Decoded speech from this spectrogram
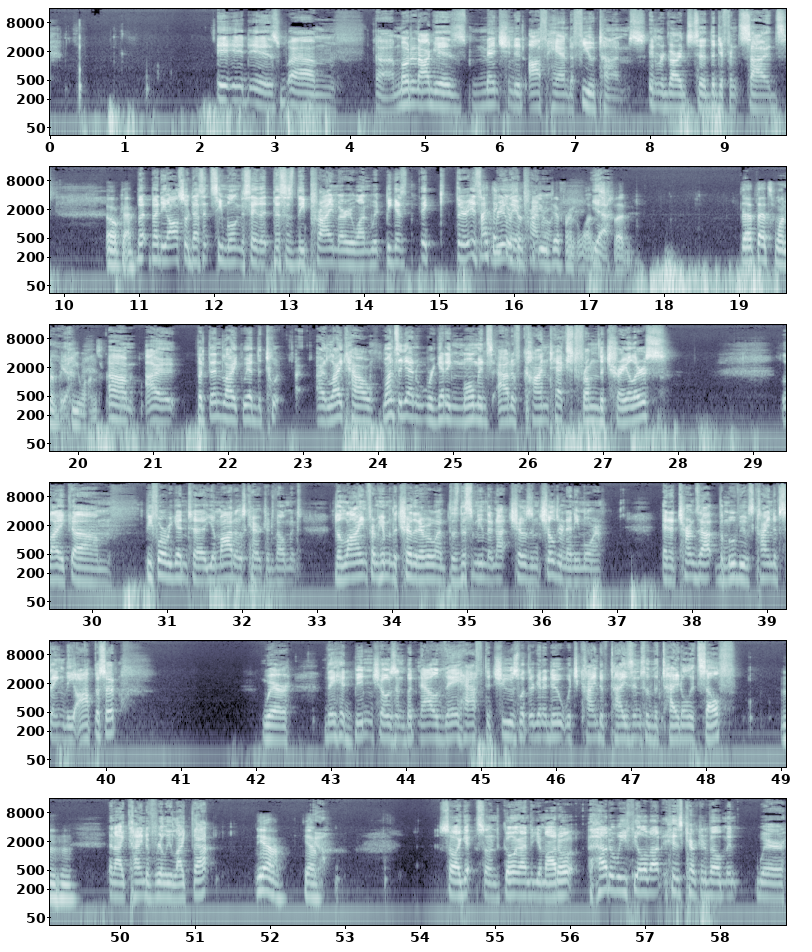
It, it is. Um, uh, has mentioned it offhand a few times in regards to the different sides. Okay. But but he also doesn't seem willing to say that this is the primary one, because it, there isn't I think really there's a a, primary few one. different ones, Yeah. but that that's one of the Yeah. key ones. Um, I but then like we had the tw- I like how once again we're getting moments out of context from the trailers. Like um, before we get into Yamato's character development, the line from him in the trailer, that everyone does this mean they're not chosen children anymore? And it turns out the movie was kind of saying the opposite, where they had been chosen, but now they have to choose what they're going to do, which kind of ties into the title itself. Hmm And I kind of really like that. Yeah, yeah. Yeah. So I get so going on to Yamato, how do we feel about his character development where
